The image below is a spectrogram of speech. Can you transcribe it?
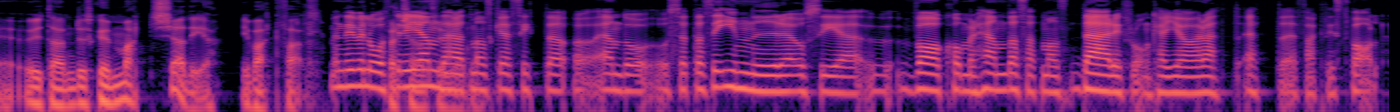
Eh, utan du ska ju matcha det i vart fall. Men det är väl återigen det här att man ska sitta ändå och sätta sig in i det och se vad kommer hända så att man därifrån kan göra ett, ett eh, faktiskt val.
